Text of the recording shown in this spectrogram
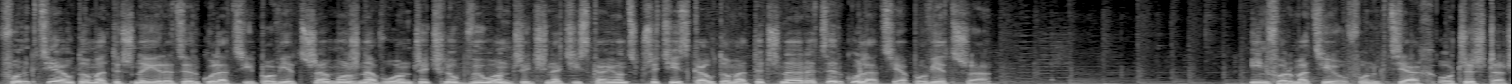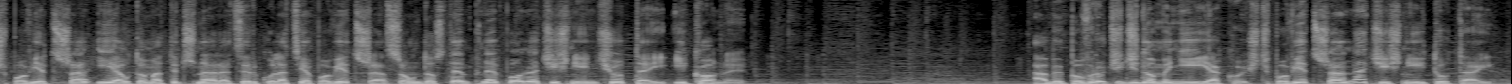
Funkcję automatycznej recyrkulacji powietrza można włączyć lub wyłączyć naciskając przycisk Automatyczna recyrkulacja powietrza. Informacje o funkcjach oczyszczacz powietrza i automatyczna recyrkulacja powietrza są dostępne po naciśnięciu tej ikony. Aby powrócić do menu Jakość powietrza, naciśnij tutaj.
